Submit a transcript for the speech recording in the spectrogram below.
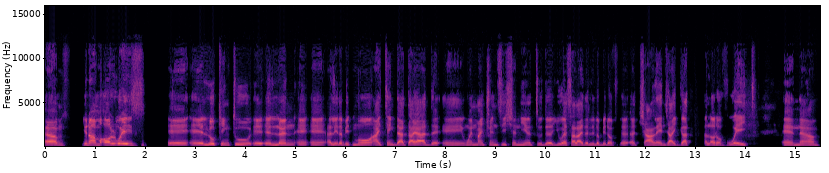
Um, you know, I'm always uh, uh, looking to uh, learn a little bit more. I think that I had, when my transition here to the US, I had a little bit of a challenge. I got a lot of weight. And, um,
